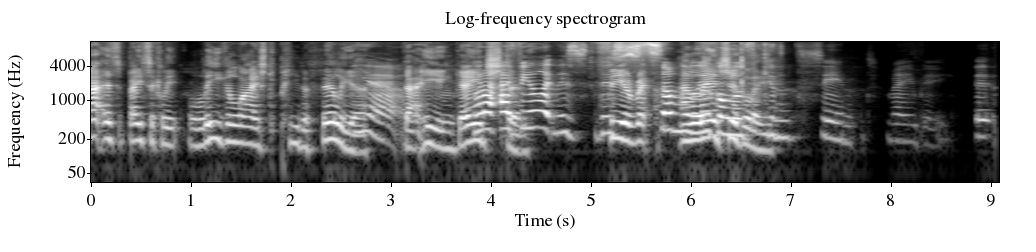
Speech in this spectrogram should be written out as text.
that is basically legalized paedophilia yeah. that he engaged but I, I feel like there's, there's Theore- some level allegedly. of consent, maybe. It's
